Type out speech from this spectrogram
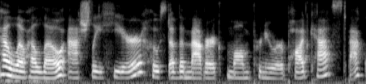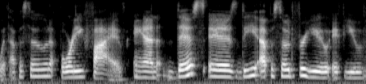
Hello, hello. Ashley here, host of the Maverick Mompreneur podcast, back with episode 45. And this is the episode for you if you've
